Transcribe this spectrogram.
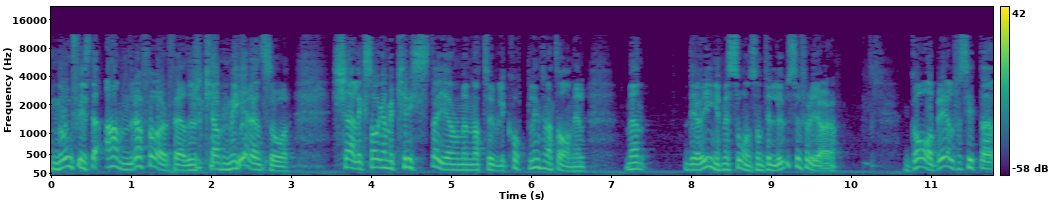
Nog finns det andra förfäder som kan mer än så. Kärlekssagan med Krista ger honom en naturlig koppling till Nathaniel. Men det har ju inget med sonson till Lucifer att göra. Gabriel får sitta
